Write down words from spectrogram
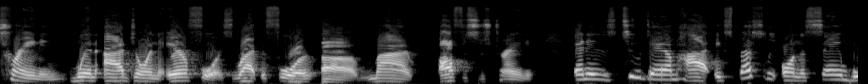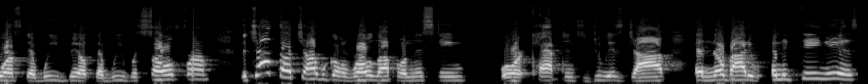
training when I joined the Air Force right before uh, my officers training. And it is too damn hot, especially on the same wharf that we built that we were sold from, that y'all thought y'all were gonna roll up on this steamboat captain to do his job, and nobody. And the thing is,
